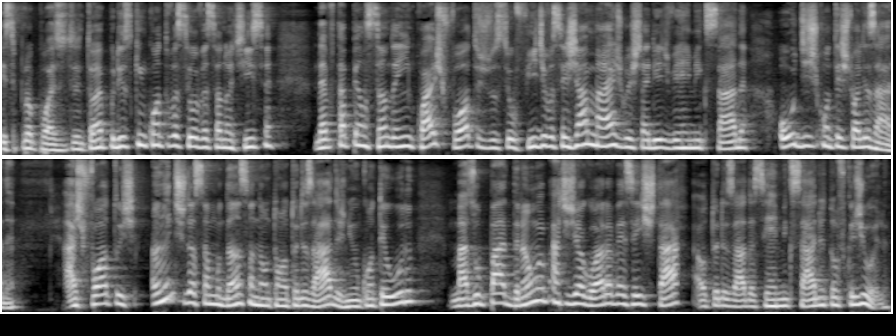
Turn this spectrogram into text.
esse propósito. Então é por isso que enquanto você ouve essa notícia, deve estar pensando em quais fotos do seu feed você jamais gostaria de ver remixada ou descontextualizada. As fotos antes dessa mudança não estão autorizadas, nenhum conteúdo, mas o padrão a partir de agora vai ser estar autorizado a ser remixado, então fica de olho.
